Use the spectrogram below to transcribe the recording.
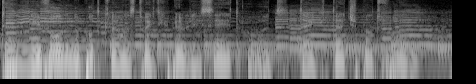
De nu volgende podcast werd gepubliceerd op het TechTouch platform.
